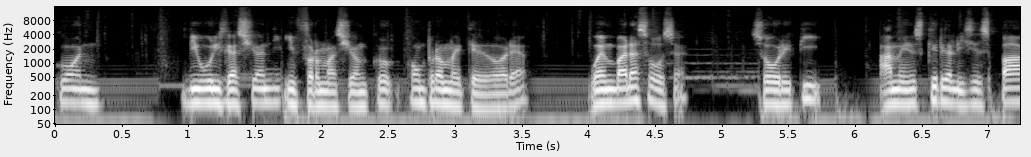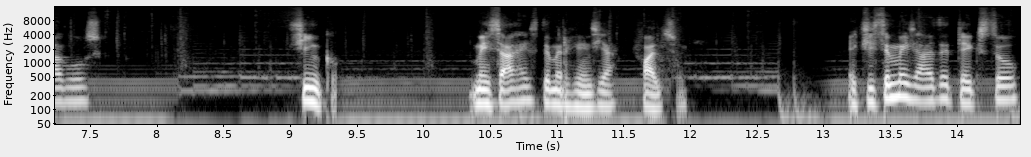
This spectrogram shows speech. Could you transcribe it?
con divulgación de información comprometedora o embarazosa sobre ti, a menos que realices pagos. 5. Mensajes de emergencia falso. Existen mensajes de texto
